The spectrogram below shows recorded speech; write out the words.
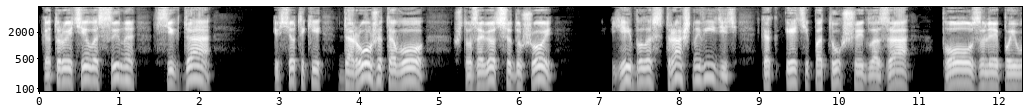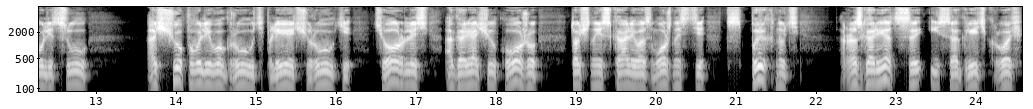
которое тело сына всегда и все-таки дороже того, что зовется душой, ей было страшно видеть, как эти потухшие глаза ползали по его лицу, ощупывали его грудь, плечи, руки — терлись о горячую кожу, точно искали возможности вспыхнуть, разгореться и согреть кровь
